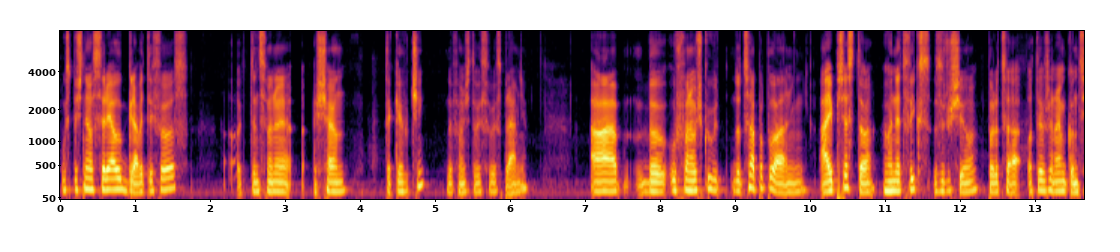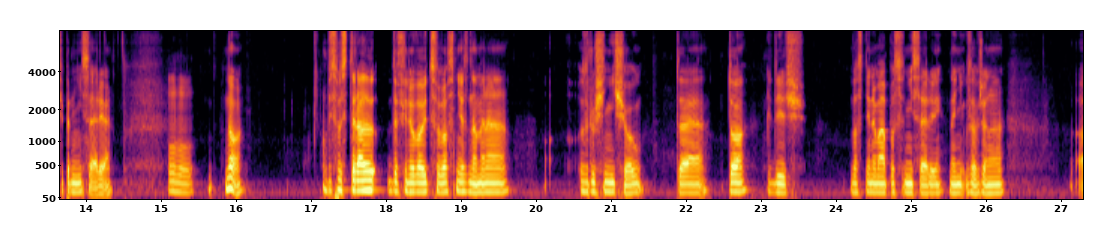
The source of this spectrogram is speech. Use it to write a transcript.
úspěšného seriálu Gravity Falls. Ten se jmenuje Shion Takeuchi. Doufám, že to vyslovil správně. A byl u fanoušků docela populární. A i přesto ho Netflix zrušil po docela otevřeném konci první série. Mhm. No, aby jsme si teda definovali, co vlastně znamená zrušení show. To je to, když vlastně nemá poslední sérii, není uzavřená. A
